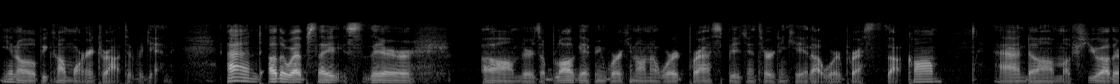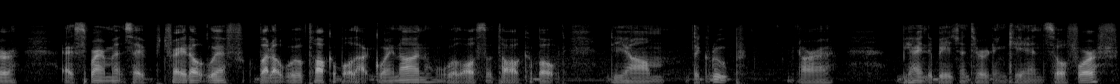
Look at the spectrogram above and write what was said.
you know, it'll become more interactive again. And other websites, there, um, there's a blog I've been working on on WordPress, bajan13k.wordpress.com, and um, a few other experiments I've tried out with, but uh, we'll talk about that going on. We'll also talk about the um, the group or behind the Bajan 13K and so forth.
